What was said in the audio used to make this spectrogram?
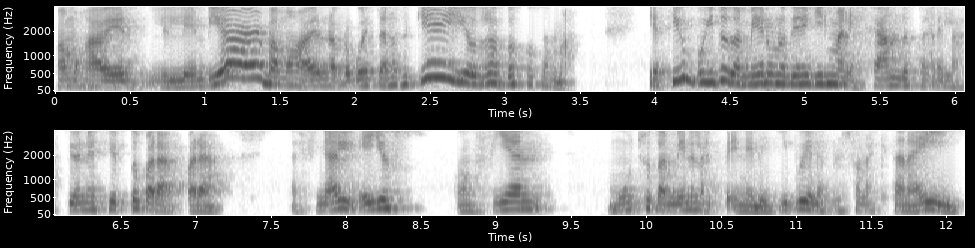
Vamos a ver el enviar, vamos a ver una propuesta no sé qué y otras dos cosas más. Y así un poquito también uno tiene que ir manejando estas relaciones, ¿cierto? Para, para al final ellos confían mucho también en, en, el equipo y en las personas que están ahí.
